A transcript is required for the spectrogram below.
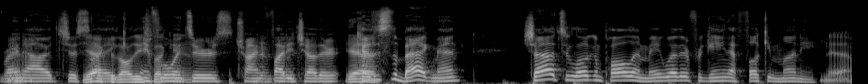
Right Yeah. now, it's just Yeah, like all these fucking- influencers trying to fight each other. Yeah. because it's the bag, man. Shout out to Logan Paul and Mayweather for getting that fucking money. yeah.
